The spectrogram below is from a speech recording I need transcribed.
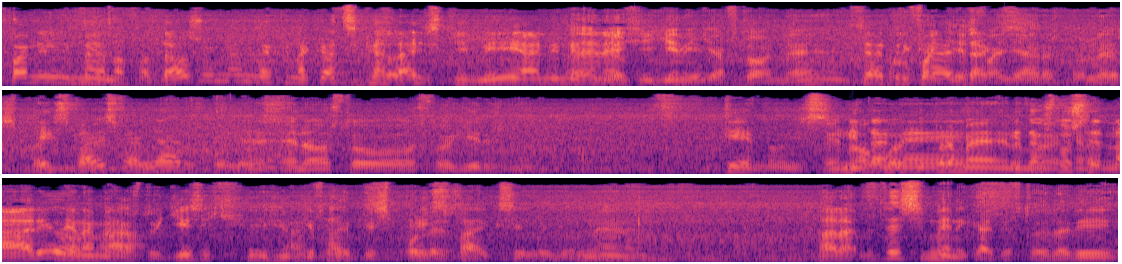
επανειλημμένα φαντάζομαι μέχρι να κάτσει καλά η σκηνή, αν είναι Δεν έχει τηλεοπτική. γίνει και αυτό, ναι. Θεατρικά, Έχω φάει και εντάξει. σφαλιάρες πολλές. Έχεις φάει σφαλιάρες πολλές. Ναι, ενώ στο, στο γύρισμα. Τι εννοείς, Εννοώ Ήτανε- ότι πρέπει να- ήταν στο να- σενάριο; Ναι, να με Α. καστοκίσει και Α, και αυτό εντάξει. επίσης. Πολλές. Έχεις φάει ξύλο για Ναι, ναι. Αλλά δεν σημαίνει κάτι αυτό. Δηλαδή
